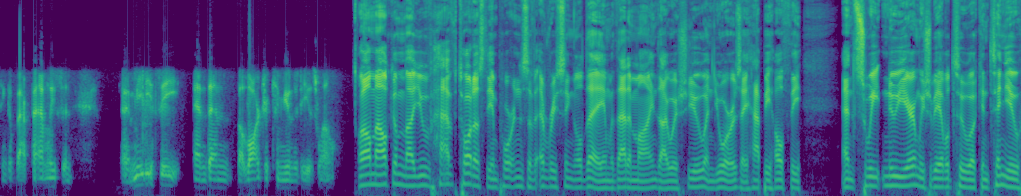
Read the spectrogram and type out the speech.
think of our families and immediacy, and then the larger community as well. Well, Malcolm, uh, you have taught us the importance of every single day. And with that in mind, I wish you and yours a happy, healthy, and sweet new year. And we should be able to uh, continue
